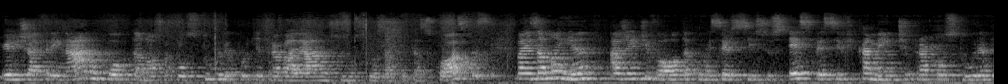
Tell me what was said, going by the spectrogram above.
eles já treinaram um pouco da nossa postura, porque trabalharam os músculos aqui das costas mas amanhã a gente volta com exercícios especificamente para a postura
